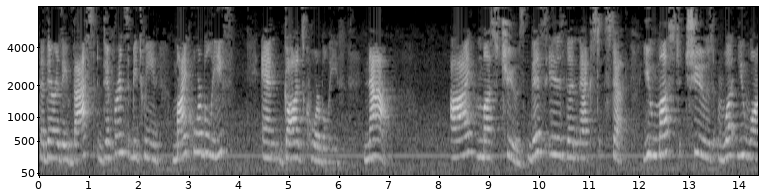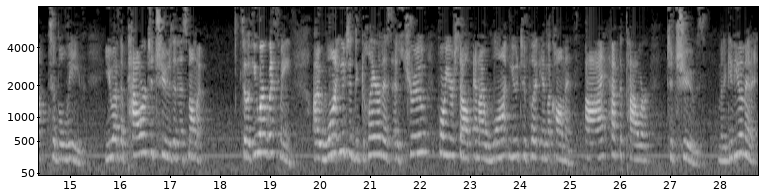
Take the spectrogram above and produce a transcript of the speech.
that there is a vast difference between my core belief and God's core belief. Now, I must choose. This is the next step. You must choose what you want to believe. You have the power to choose in this moment. So if you are with me, I want you to declare this as true for yourself and I want you to put in the comments, I have the power to choose. I'm going to give you a minute.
